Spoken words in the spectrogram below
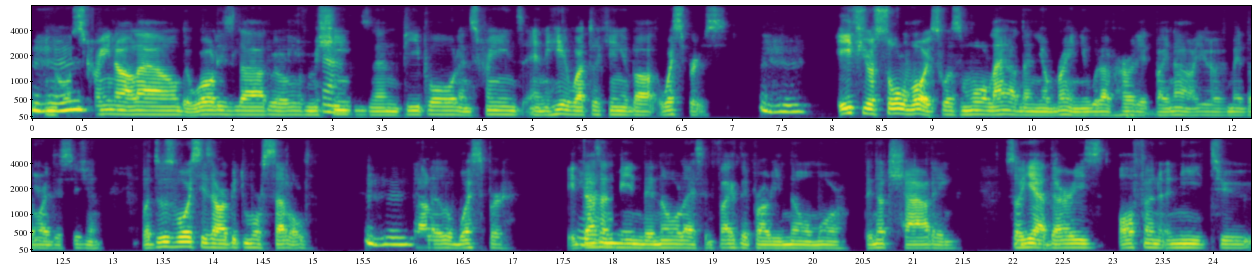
mm-hmm. you know mm-hmm. screen are loud the world is loud we're all machines yeah. and people and screens and here we're talking about whispers mm-hmm if your soul voice was more loud than your brain, you would have heard it by now. You would have made the yeah. right decision. But those voices are a bit more settled. Mm-hmm. They're a little whisper. It yeah. doesn't mean they know less. In fact, they probably know more. They're not shouting. So yeah, there is often a need to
